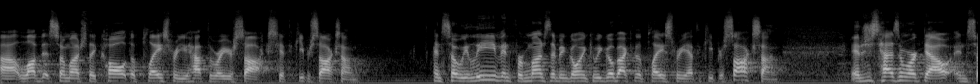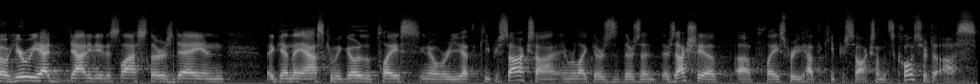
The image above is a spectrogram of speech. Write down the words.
uh, loved it so much, they call it the place where you have to wear your socks. You have to keep your socks on. And so we leave, and for months they've been going, can we go back to the place where you have to keep your socks on? And it just hasn't worked out. And so here we had Daddy Day this last Thursday, and again they asked, can we go to the place you know where you have to keep your socks on? And we're like, there's there's a there's actually a, a place where you have to keep your socks on that's closer to us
